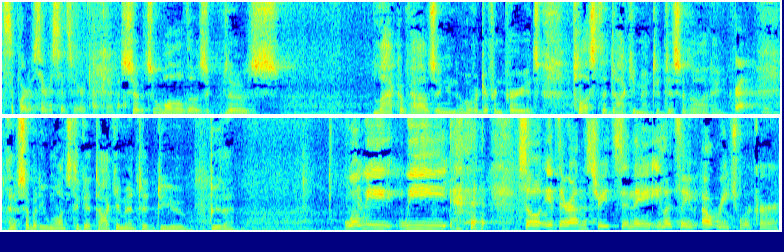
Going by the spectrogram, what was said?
supportive services we were talking about. so it's all of those, those lack of housing in, over different periods, plus the documented disability. Correct. And if somebody wants to get documented, do you do that? Well, we, we, so if they're on the streets and they, let's say outreach worker,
